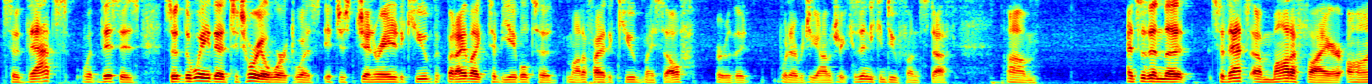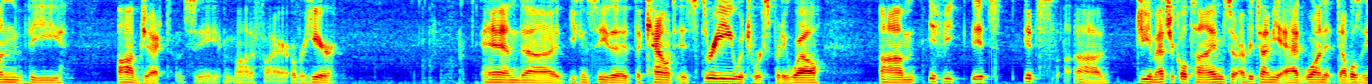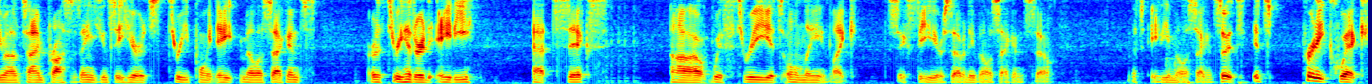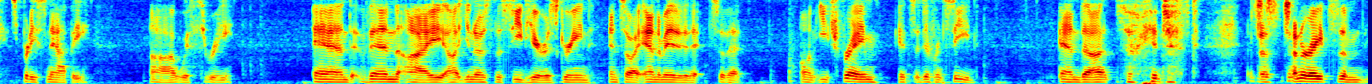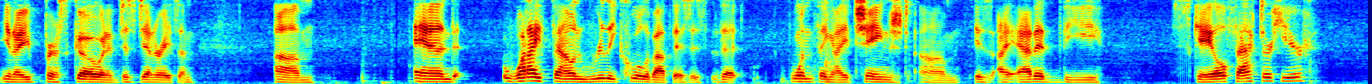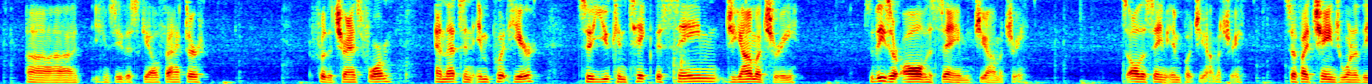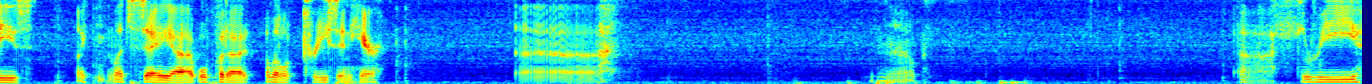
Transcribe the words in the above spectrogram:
so that's what this is. So the way the tutorial worked was it just generated a cube, but I like to be able to modify the cube myself or the whatever geometry, because then you can do fun stuff. Um, and so then the, so that's a modifier on the object. Let's see, modifier over here and uh, you can see that the count is three, which works pretty well. Um, if you, it's it's uh, geometrical time, so every time you add one, it doubles the amount of time processing. You can see here it's 3.8 milliseconds, or 380 at six. Uh, with three, it's only like 60 or 70 milliseconds, so that's 80 milliseconds. So it's it's pretty quick. It's pretty snappy uh, with three. And then I, uh, you notice the seed here is green. And so I animated it so that on each frame, it's a different seed. And uh, so it just, it just generates them, you know, you press go and it just generates them. Um, and what I found really cool about this is that one thing I changed um, is I added the scale factor here. Uh, you can see the scale factor for the transform, and that's an input here. So you can take the same geometry. So these are all the same geometry. It's all the same input geometry. So if I change one of these, like let's say uh, we'll put a, a, little crease in here. Uh, no. Uh, three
